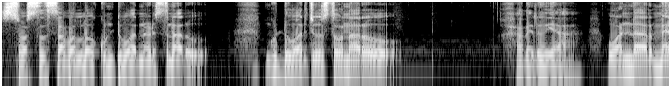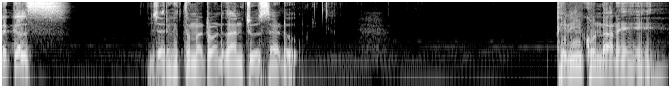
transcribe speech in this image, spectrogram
స్వస్థ సభల్లో కుంటివారు నడుస్తున్నారు గుడ్డువారు చూస్తూ ఉన్నారు. హలలుయ వండర్ మెరకల్స్ జరుగుతున్నటువంటి దాన్ని చూశాడు. తెలియకుండానే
